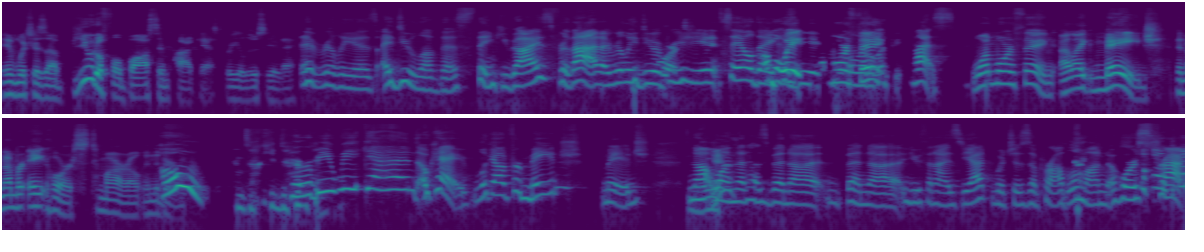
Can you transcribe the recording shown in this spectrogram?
in which is a beautiful Boston podcast for you, Lucy, today. It really is. I do love this. Thank you guys for that. I really do appreciate it. Sale day. Oh, wait, one more a little thing. Yes. One more thing. I like Mage, the number eight horse, tomorrow in the Derby. Oh, Kentucky Derby. Derby weekend. Okay, look out for Mage. Mage. Not Yeah. one that has been uh been uh euthanized yet, which is a problem on horse Oh, tracks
